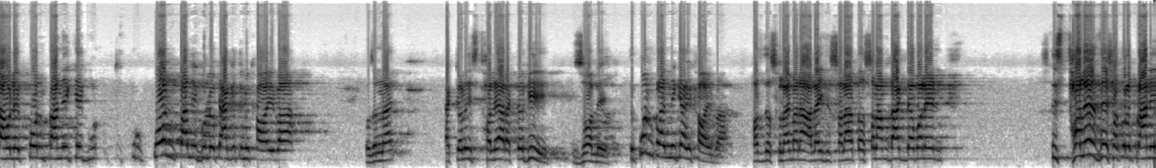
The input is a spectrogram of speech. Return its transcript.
তাহলে কোন প্রাণীকে কোন প্রাণীগুলোকে আগে তুমি খাওয়াইবা? বুঝলেন না একটা হলো স্থলে আর একটা কি? জলে। তো কোন প্রাণীকে আগে খাওয়াইবা? হজরত সুলাইমান আলাইহি সালাম ডাক দেয়া বলেন, স্থলে যে সকল প্রাণী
